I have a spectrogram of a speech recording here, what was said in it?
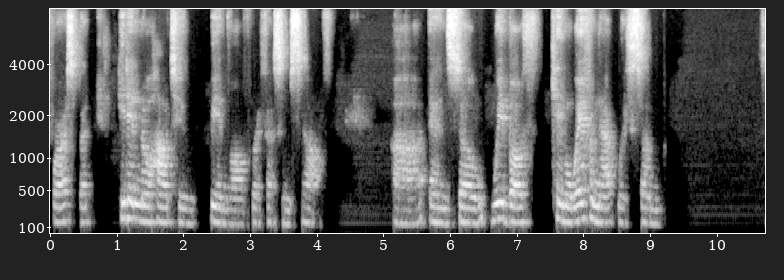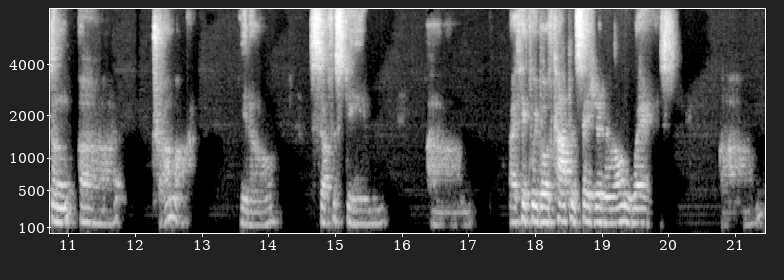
for us, but he didn't know how to be involved with us himself. Uh, and so we both came away from that with some some uh, trauma, you know, self-esteem. Um, I think we both compensated in our own ways. Um,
